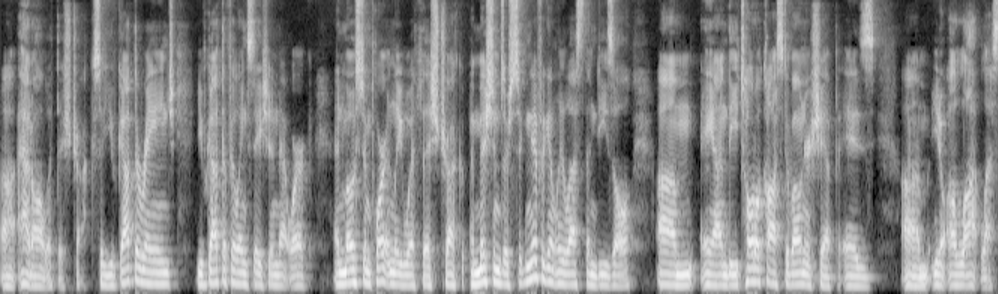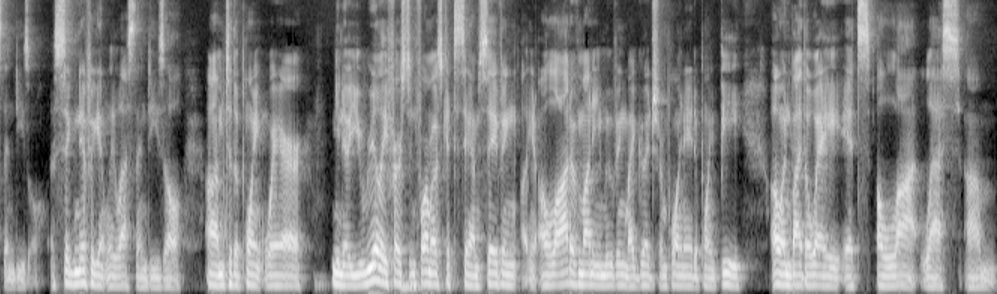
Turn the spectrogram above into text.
uh, at all with this truck. So you've got the range, you've got the filling station network, and most importantly, with this truck, emissions are significantly less than diesel, um, and the total cost of ownership is um, you know a lot less than diesel, significantly less than diesel, um, to the point where you know you really first and foremost get to say I'm saving you know, a lot of money moving my goods from point A to point B oh, and by the way, it's a lot less, um,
